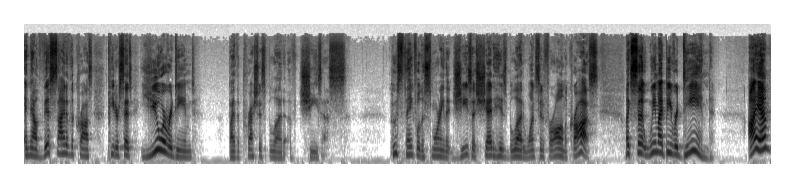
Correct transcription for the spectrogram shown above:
And now, this side of the cross, Peter says, You were redeemed by the precious blood of Jesus. Who's thankful this morning that Jesus shed his blood once and for all on the cross? Like, so that we might be redeemed. I am,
